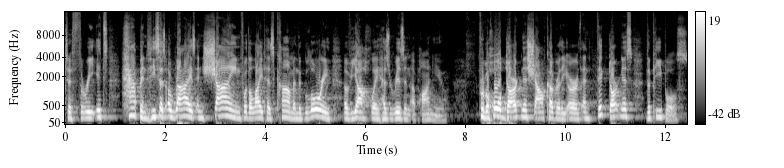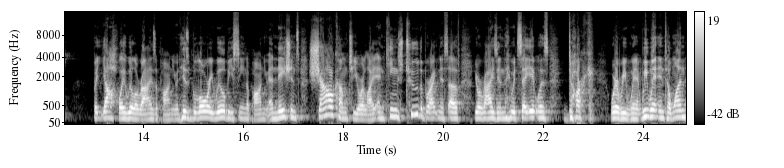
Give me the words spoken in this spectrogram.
to 3, it's happened. He says, Arise and shine, for the light has come, and the glory of Yahweh has risen upon you. For behold, darkness shall cover the earth, and thick darkness the peoples. But Yahweh will arise upon you, and his glory will be seen upon you. And nations shall come to your light, and kings to the brightness of your rising. They would say it was dark where we went. We went into one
